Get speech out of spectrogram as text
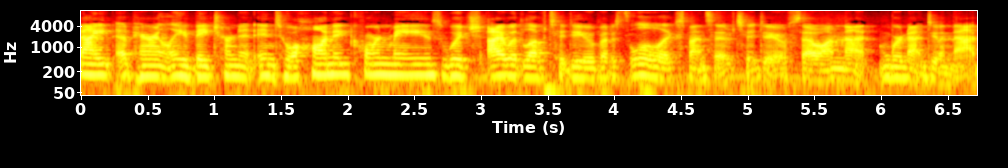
At night, apparently, they turn it into a haunted corn maze, which I would love to do, but it's a little expensive to do, so I'm not, we're not doing that.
